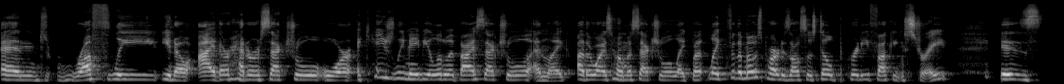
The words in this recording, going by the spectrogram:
and roughly, you know, either heterosexual or occasionally maybe a little bit bisexual and like otherwise homosexual, like, but like for the most part is also still pretty fucking straight, is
